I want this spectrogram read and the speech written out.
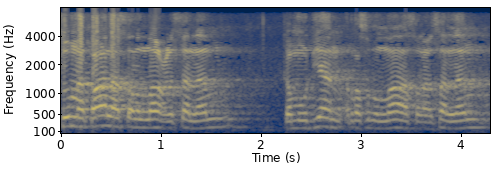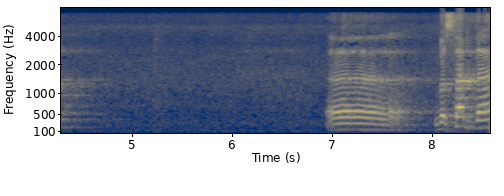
Summa qala sallallahu alaihi wasallam, kemudian Rasulullah sallallahu alaihi wasallam uh, bersabda,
